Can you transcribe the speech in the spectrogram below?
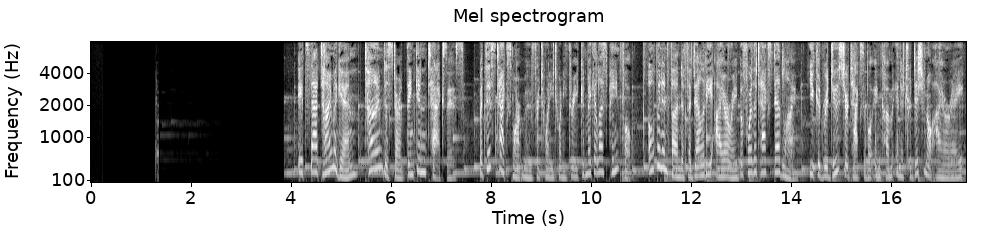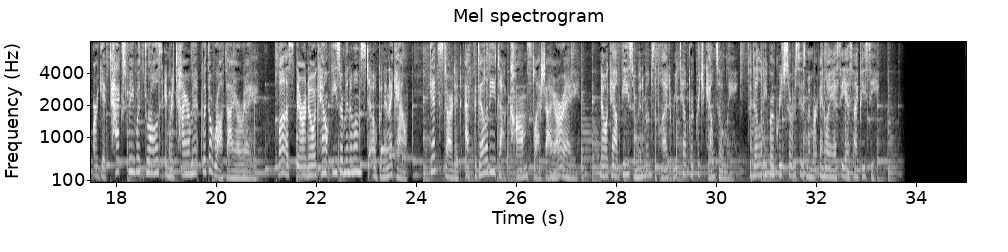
It's that time again. Time to start thinking taxes. But this tax smart move for 2023 could make it less painful. Open and fund a Fidelity IRA before the tax deadline. You could reduce your taxable income in a traditional IRA or get tax free withdrawals in retirement with a Roth IRA. Plus, there are no account fees or minimums to open an account. Get started at fidelity.com slash IRA. No account fees or minimums apply to retail brokerage accounts only. Fidelity Brokerage Services member NYSE SIPC.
